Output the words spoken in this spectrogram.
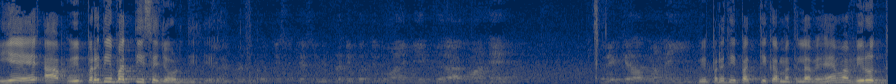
ये आप विप्रतिपत्ति से जोड़ दीजिएगा विप्रतिपत्ति से कैसे विप्रतिपत्ति तो मानेंगे एक केरा आत्मा है और एक केरा आत्मा नहीं है विप्रतिपत्ति का मतलब है वह विरुद्ध।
